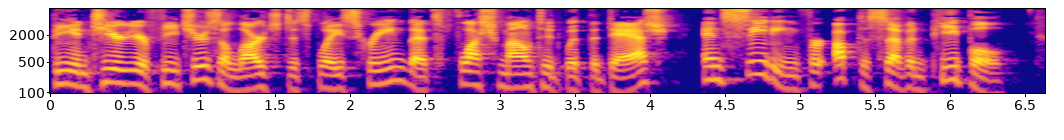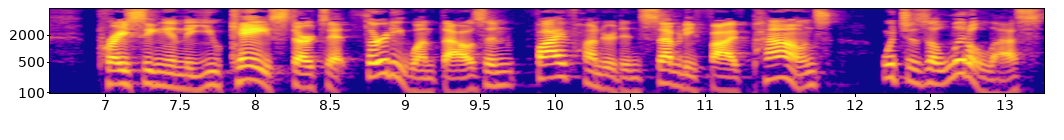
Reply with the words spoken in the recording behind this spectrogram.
The interior features a large display screen that's flush mounted with the dash and seating for up to seven people. Pricing in the UK starts at £31,575 which is a little less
